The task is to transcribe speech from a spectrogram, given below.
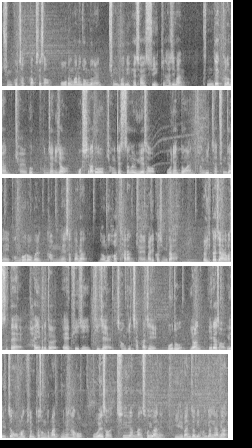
중고차 값에서 500만 원 정도는 충분히 회수할 수 있긴 하지만 근데 그러면 결국 본전이죠. 혹시라도 경제성을 위해서 5년 동안 전기차 충전의 번거로움을 감내했었다면 너무 허탈한 결말일 것입니다. 여기까지 알아봤을 때 하이브리드, LPG, 디젤, 전기차까지 모두 연 1에서 1.5만 킬로미터 정도만 운행하고 5에서 7년만 소유하는 일반적인 환경이라면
